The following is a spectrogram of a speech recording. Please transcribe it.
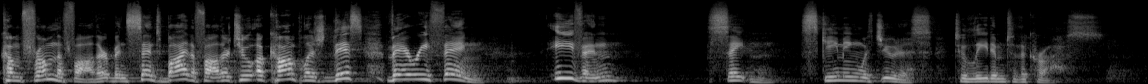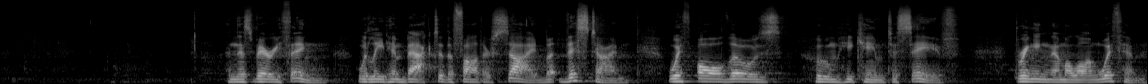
come from the Father, been sent by the Father to accomplish this very thing. Even Satan scheming with Judas to lead him to the cross. And this very thing would lead him back to the Father's side, but this time with all those whom he came to save, bringing them along with him.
